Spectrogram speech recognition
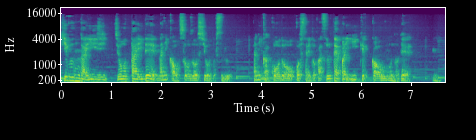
気分がいい状態で何かを想像しようとする。何か行動を起こしたりとかすると、やっぱりいい結果を生むので、うん。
